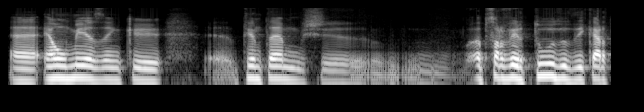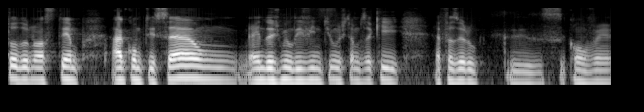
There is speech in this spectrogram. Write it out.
eh, é um mês em que tentamos eh, absorver tudo, dedicar todo o nosso tempo à competição. Em 2021 estamos aqui a fazer o que se, conven...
